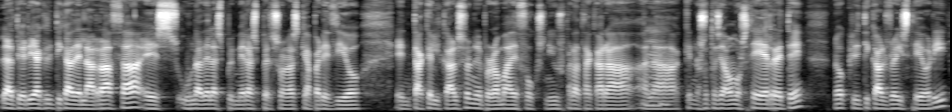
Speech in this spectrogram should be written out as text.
la teoría crítica de la raza. Es una de las primeras personas que apareció en Tucker Carlson, el programa de Fox News, para atacar a, la mm. que nosotros llamamos CRT, ¿no? Critical Race Theory.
